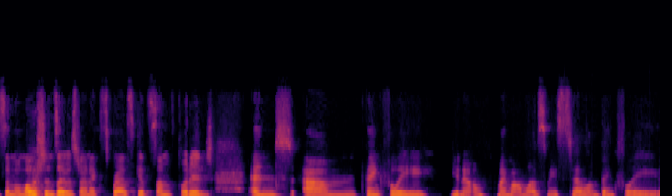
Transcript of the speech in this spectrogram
some emotions I was trying to express, get some footage. And um, thankfully, you know, my mom loves me still. And thankfully,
